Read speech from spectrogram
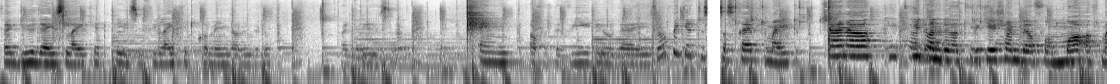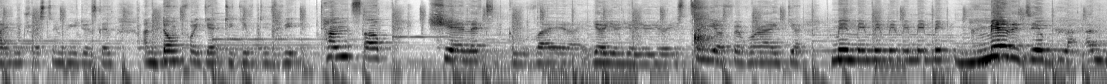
So do you guys like it? Please if you like it comment down below. But this is the end of the video guys. Don't forget to subscribe to my youtube channel hit, on the notification bell for more of my interesting videos guys. And don't forget to give this video a thumbs up share let's go viral. Yo yo yo yo yo it's still your favorite girl. Me me me me me me me mary j. Black and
